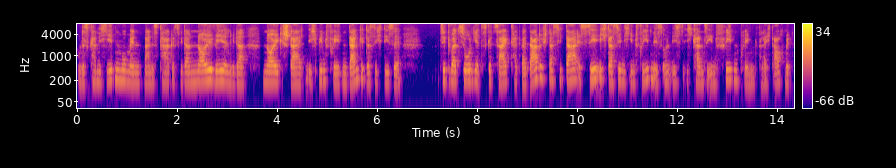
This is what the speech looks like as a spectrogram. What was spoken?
Und das kann ich jeden Moment meines Tages wieder neu wählen, wieder neu gestalten. Ich bin Frieden. Danke, dass ich diese Situation jetzt gezeigt hat, weil dadurch, dass sie da ist, sehe ich, dass sie nicht in Frieden ist und ich, ich kann sie in Frieden bringen. Vielleicht auch mit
